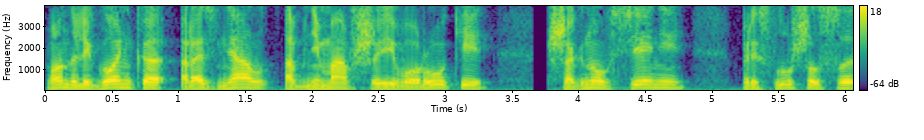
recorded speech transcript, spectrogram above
Он легонько разнял обнимавшие его руки, шагнул в сени прислушался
